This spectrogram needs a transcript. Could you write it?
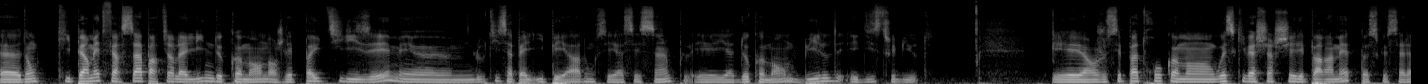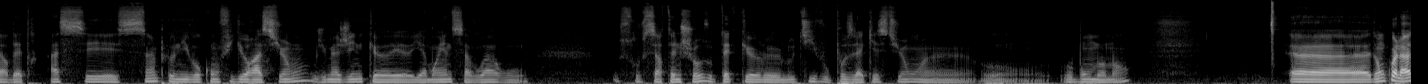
Euh, donc, qui permet de faire ça à partir de la ligne de commande. Je ne l'ai pas utilisé, mais euh, l'outil s'appelle IPA, donc c'est assez simple. Et il y a deux commandes, build et distribute. Et alors, je ne sais pas trop comment, où est-ce qu'il va chercher les paramètres, parce que ça a l'air d'être assez simple au niveau configuration. J'imagine qu'il y a moyen de savoir où, se trouvent certaines choses, ou peut-être que l'outil vous pose la question au, bon moment. donc voilà,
